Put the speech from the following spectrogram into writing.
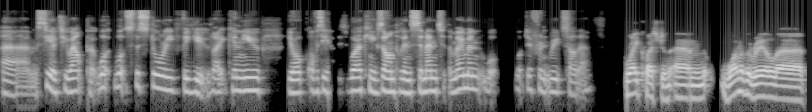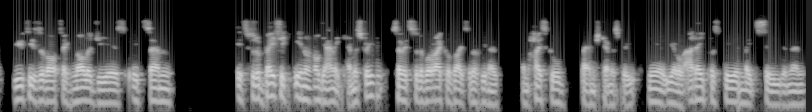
um, CO2 output. What what's the story for you? Like, can you you're obviously have this working example in cement at the moment. What what different routes are there? Great question. Um, one of the real uh, beauties of our technology is it's um, it's sort of basic inorganic chemistry. So it's sort of what I call like sort of you know and high school bench chemistry. You know, you'll add A plus B and make C, and then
